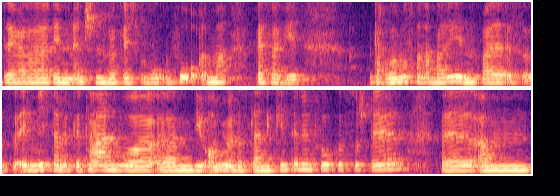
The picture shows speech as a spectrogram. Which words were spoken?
der, den Menschen wirklich, wo, wo auch immer, besser geht. Darüber muss man aber reden, weil es ist eben nicht damit getan, nur ähm, die Omi und das kleine Kind in den Fokus zu stellen. Weil ähm,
